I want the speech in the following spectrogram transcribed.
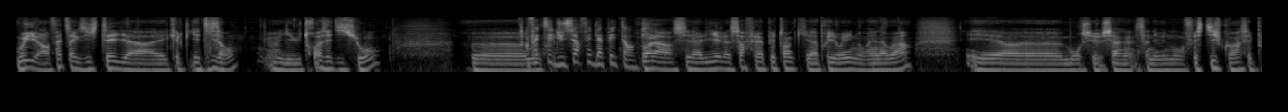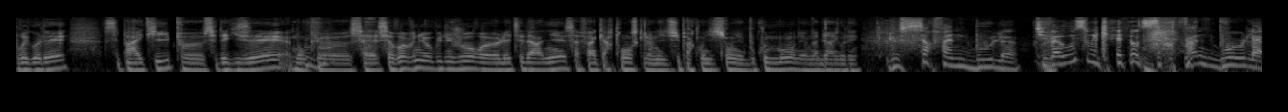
Oui, en fait, ça existait il y a, il y a 10 ans. Euh, il y a eu trois éditions. Euh, en fait, c'est du surf et de la pétanque. Voilà, c'est allié la surf et la pétanque qui a priori n'ont rien à voir. Et euh, bon, c'est un, événement festif, quoi. Hein, c'est pour rigoler, c'est par équipe, c'est déguisé. Donc, mhm. c'est revenu au goût du jour l'été dernier. Ça fait un carton, ce qui en est de super conditions. Il y a beaucoup de monde et on a bien rigolé. Le surf and bull. Tu vas où ce week-end au surf and bull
